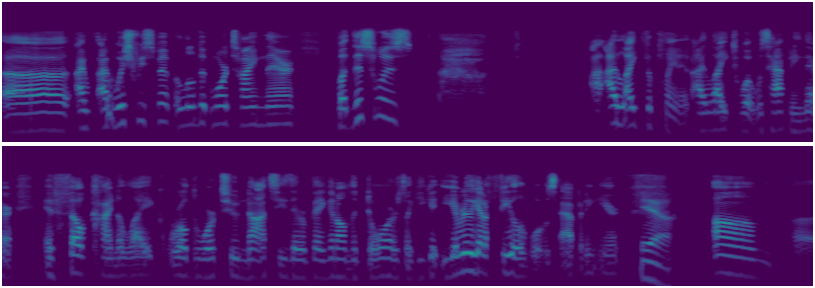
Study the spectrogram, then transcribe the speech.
uh i i wish we spent a little bit more time there but this was I, I liked the planet. I liked what was happening there. It felt kind of like World War II Nazis. They were banging on the doors. Like you get, you really got a feel of what was happening here. Yeah. Um, uh,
